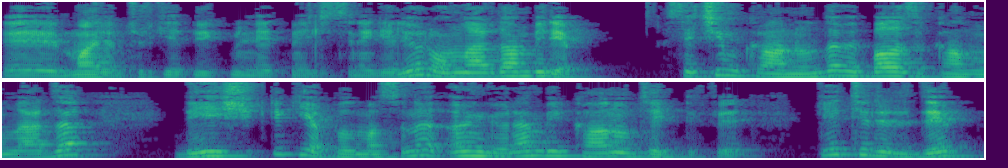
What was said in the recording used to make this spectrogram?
e, malum Türkiye Büyük Millet Meclisi'ne geliyor. Onlardan biri seçim kanununda ve bazı kanunlarda değişiklik yapılmasını öngören bir kanun teklifi getirildi.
